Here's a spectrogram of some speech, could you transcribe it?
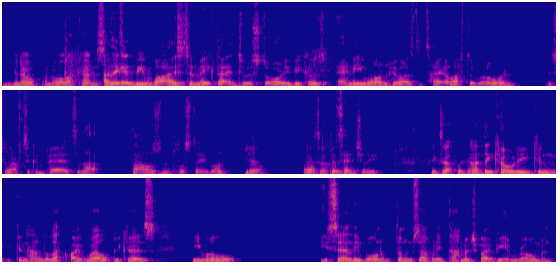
you know, and all that kind of stuff. I think it'd be wise to make that into a story because anyone who has the title after Roman is going to have to compare to that thousand plus day run. So, Yeah, well, exactly. Potentially. Exactly, and I think Cody can can handle that quite well because he will. He certainly won't have done himself any damage by beating Roman.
